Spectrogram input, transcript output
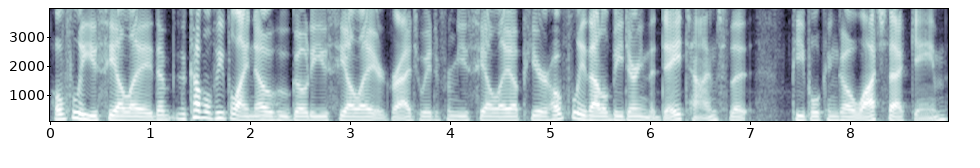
hopefully UCLA, the, the couple people I know who go to UCLA or graduated from UCLA up here, hopefully that'll be during the daytime so that people can go watch that game.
